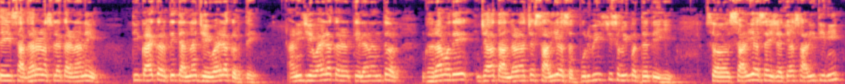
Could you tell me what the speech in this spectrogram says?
ते साधारण असल्या कारणाने ती काय करते? त्यांना जेवायला करते. आणि जेवायला केल्यानंतर घरामध्ये ज्या तांदळाच्या साळी असत पूर्वीची सगळी पद्धत ही स- साळी असायच्या त्या साळी तिने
